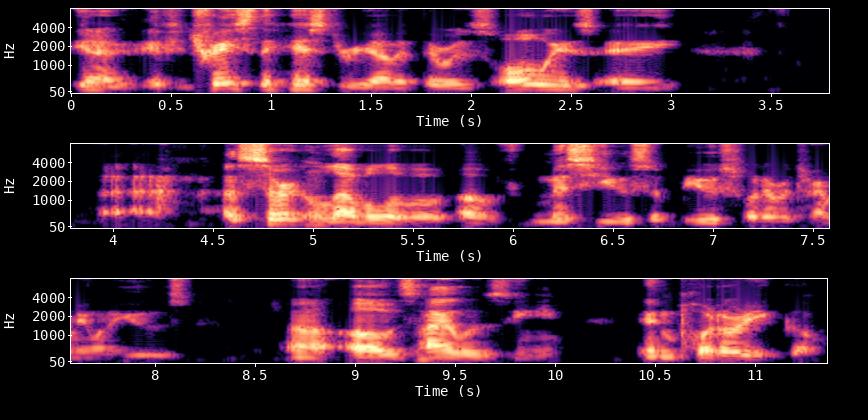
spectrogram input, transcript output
you know, if you trace the history of it, there was always a a certain level of, of misuse, abuse, whatever term you want to use, uh, of xylazine in Puerto Rico,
